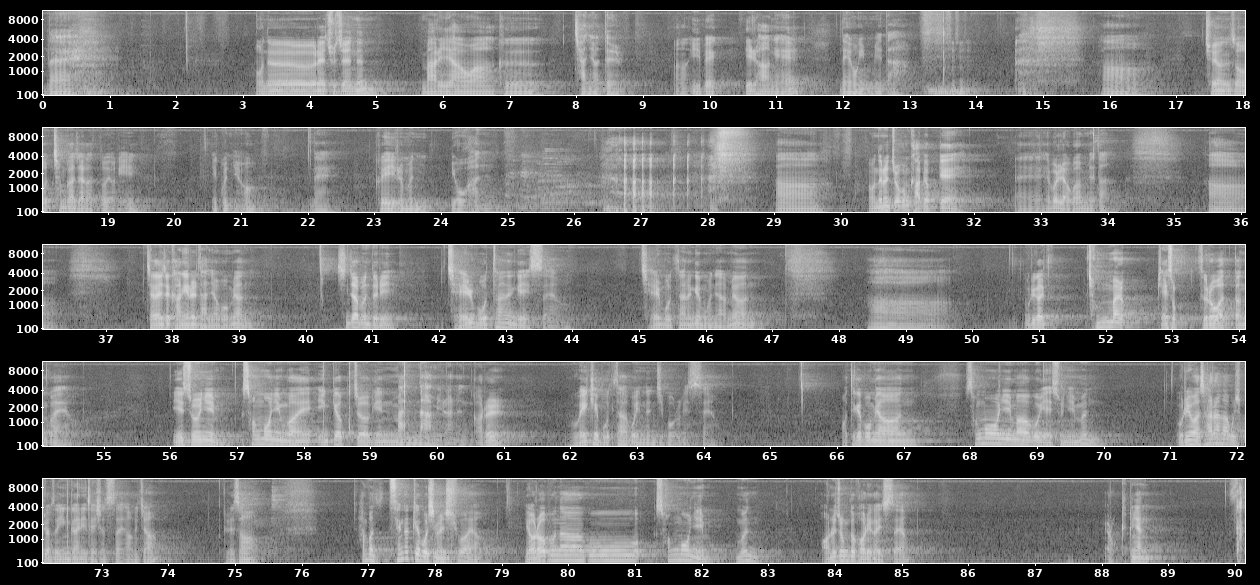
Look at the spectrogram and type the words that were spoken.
네. 오늘의 주제는 마리아와 그 자녀들 어, 201항의 내용입니다. 어, 최연소 참가자가 또 여기 있군요. 네. 그의 이름은 요한. 아, 오늘은 조금 가볍게 에, 해보려고 합니다. 아, 제가 이제 강의를 다녀보면 신자분들이 제일 못하는 게 있어요. 제일 못하는 게 뭐냐면, 아, 우리가 정말 계속 들어왔던 거예요. 예수님, 성모님과의 인격적인 만남이라는 거를 왜 이렇게 못하고 있는지 모르겠어요. 어떻게 보면 성모님하고 예수님은 우리와 사랑하고 싶어서 인간이 되셨어요. 그죠? 그래서 한번 생각해 보시면 쉬워요. 여러분하고 성모님은 어느 정도 거리가 있어요? 이렇게 그냥 딱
